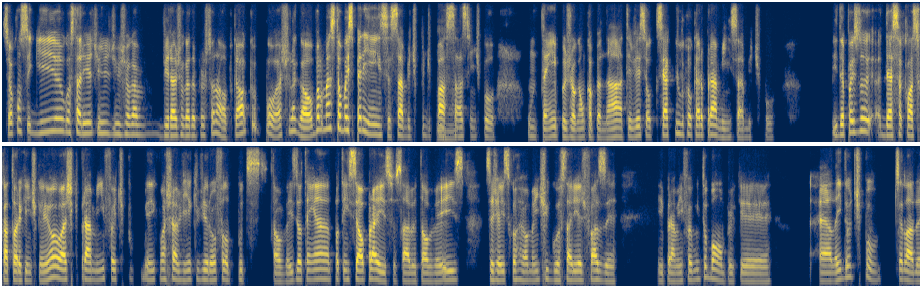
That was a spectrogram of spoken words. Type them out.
se eu conseguir, eu gostaria de, de jogar, virar jogador profissional, porque é algo que eu, pô, acho legal. Ou pelo menos ter uma experiência, sabe? Tipo, de passar, uhum. assim, tipo, um tempo, jogar um campeonato e ver se, eu, se é aquilo que eu quero para mim, sabe? Tipo. E depois do, dessa classificatória que a gente ganhou, eu acho que para mim foi tipo meio que uma chavinha que virou falou: putz, talvez eu tenha potencial para isso, sabe? Talvez seja isso que eu realmente gostaria de fazer. E para mim foi muito bom, porque é, além do tipo, sei lá, da,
